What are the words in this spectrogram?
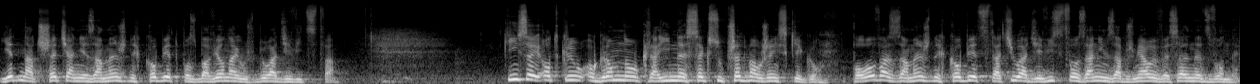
jedna trzecia niezamężnych kobiet pozbawiona już była dziewictwa. Kinsey odkrył ogromną krainę seksu przedmałżeńskiego. Połowa z zamężnych kobiet straciła dziewictwo, zanim zabrzmiały weselne dzwony.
